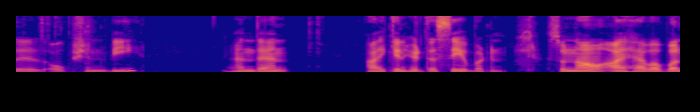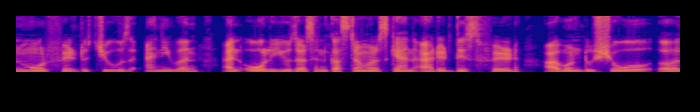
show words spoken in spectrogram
is option b. And then I can hit the save button. So now I have a one more field to choose anyone and all users and customers can edit this field. I want to show uh,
